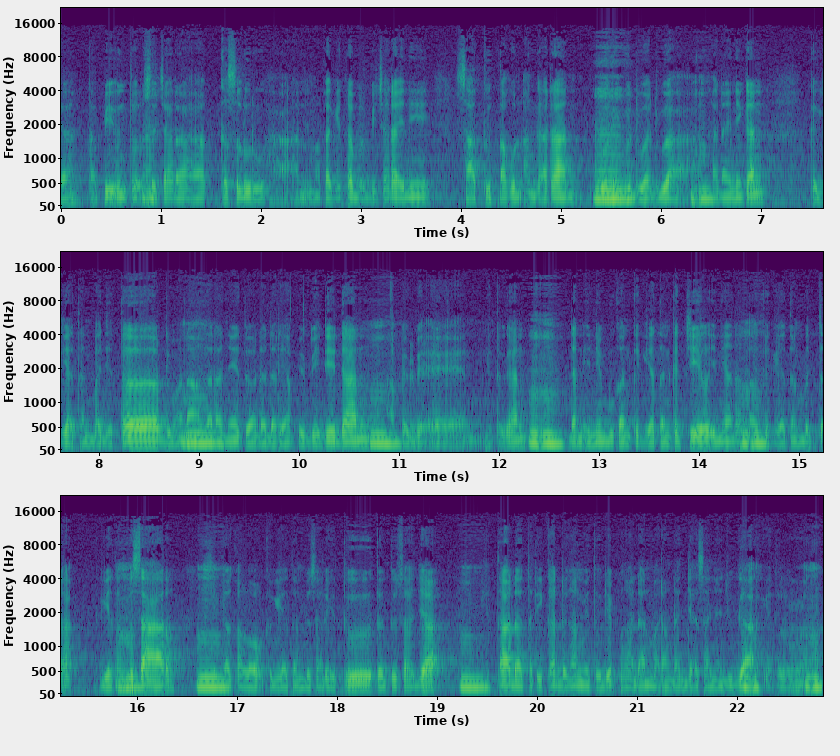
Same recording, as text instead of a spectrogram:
ya. Tapi untuk secara keseluruhan maka kita berbicara ini satu tahun anggaran 2022 karena ini kan kegiatan budgeter di mana anggarannya itu ada dari APBD dan APBN gitu kan. Dan ini bukan kegiatan kecil ini adalah kegiatan besar kegiatan besar. Sehingga kalau kegiatan besar itu tentu saja kita ada terikat dengan metode pengadaan barang dan jasanya juga gitu loh Pak.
